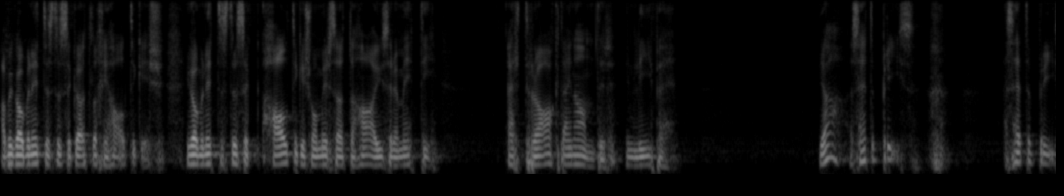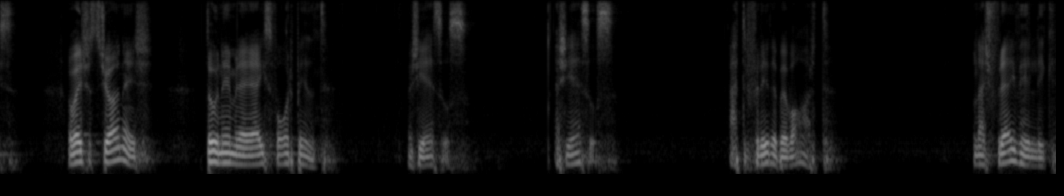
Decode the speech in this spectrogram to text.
Aber ich glaube nicht, dass das eine göttliche Haltung ist. Ich glaube nicht, dass das eine Haltung ist, die wir sollten haben in unserer Mitte. Ertragt einander in Liebe. Ja, es hat einen Preis. Es hat einen Preis. Und weißt du, was das Schöne ist? Du nimmst ein Vorbild. Das ist Jesus. Das ist Jesus. Er hat den Frieden bewahrt. Und er ist freiwillig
